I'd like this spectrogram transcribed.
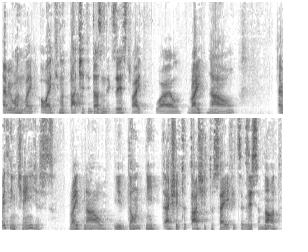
Everyone like, oh, I cannot touch it. It doesn't exist, right? While right now, everything changes right now you don't need actually to touch it to say if it exists or not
